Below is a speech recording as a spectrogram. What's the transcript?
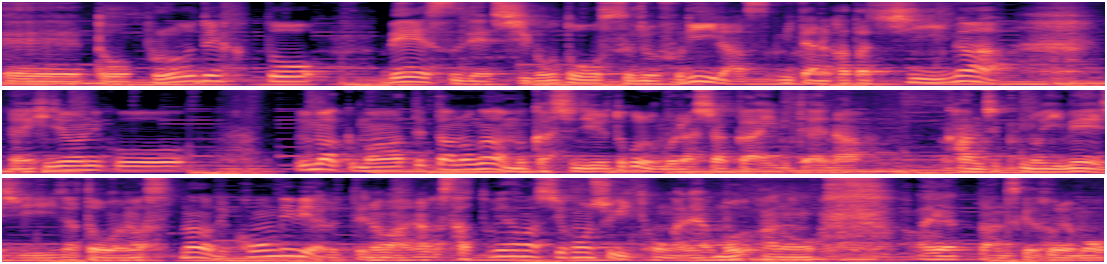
えーと、プロジェクトベースで仕事をするフリーランスみたいな形が、えー、非常にこううまく回ってたのが昔でいうところの村社会みたいな感じのイメージだと思います。なのでコンビビアルっていうのはなんか里山資本主義って本がねもあの流行ったんですけどそれも。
